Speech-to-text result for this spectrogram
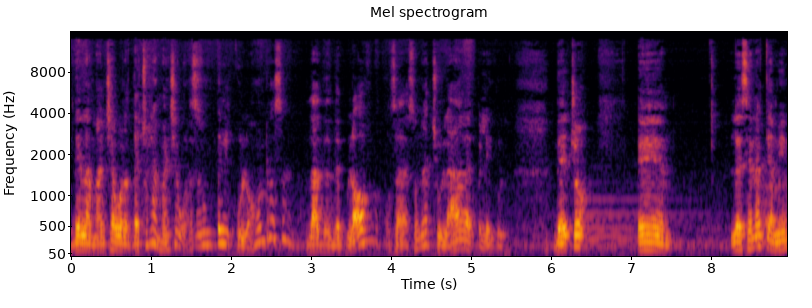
de La Mancha Voraz. De hecho, La Mancha Voraz es un peliculón, raza. La de The Blob, o sea, es una chulada de película. De hecho, eh, la escena que a mí,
